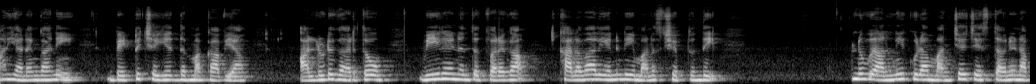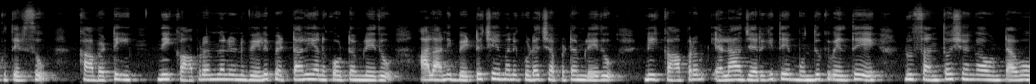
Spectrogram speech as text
అని అనగానే బెట్టు చెయ్యొద్దమ్మా కావ్య. అల్లుడు గారితో వీలైనంత త్వరగా కలవాలి అని నీ మనసు చెప్తుంది. నువ్వు అన్నీ కూడా మంచే చేస్తావని నాకు తెలుసు. కాబట్టి నీ కాపురంలో నేను వేలు పెట్టాలి అనుకోవటం లేదు. అలా అని బెట్టు చేయమని కూడా చెప్పటం లేదు. నీ కాపురం ఎలా జరిగితే ముందుకు వెళ్తే నువ్వు సంతోషంగా ఉంటావో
